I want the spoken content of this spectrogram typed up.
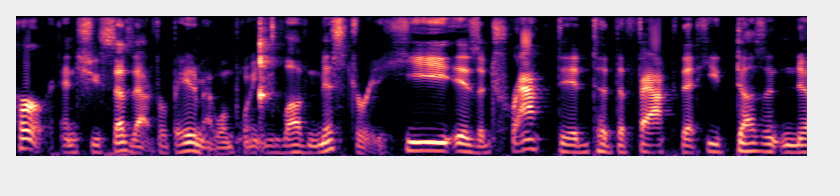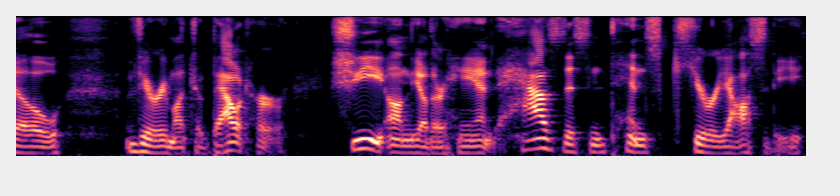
her, and she says that verbatim at one point. You love mystery. He is attracted to the fact that he doesn't know very much about her. She, on the other hand, has this intense curiosity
